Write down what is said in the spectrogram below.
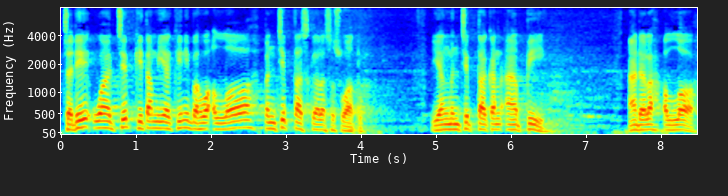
Jadi wajib kita meyakini bahwa Allah pencipta segala sesuatu. Yang menciptakan api adalah Allah.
